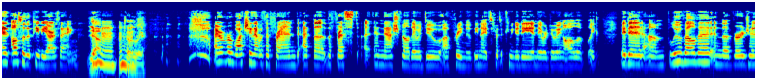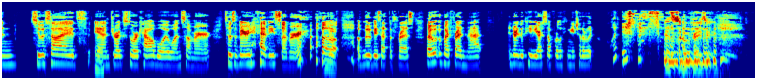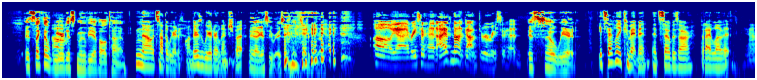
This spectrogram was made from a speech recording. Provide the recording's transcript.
and also the PBR thing. Yeah. Mhm, mhm. Totally. I remember watching that with a friend at the the Frist in Nashville. They would do uh, free movie nights for the community, and they were doing all of like they did um, Blue Velvet and the Virgin Suicides Nice. and Drugstore Cowboy one summer. So it was a very heavy summer of Yeah. of movies at the Frist. But I went with my friend Matt, and during the PBR stuff, we're looking at each other we're like, "What is this?" It's so crazy. It's like the Oh. weirdest movie of all time. No, it's not the weirdest one. There's weirder Lynch, but Yeah, I guess Eraserhead's pretty. Oh yeah, Eraserhead. I have not gotten through Eraserhead. It's so weird. It's definitely a commitment. It's so bizarre, but I love it. Yeah.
